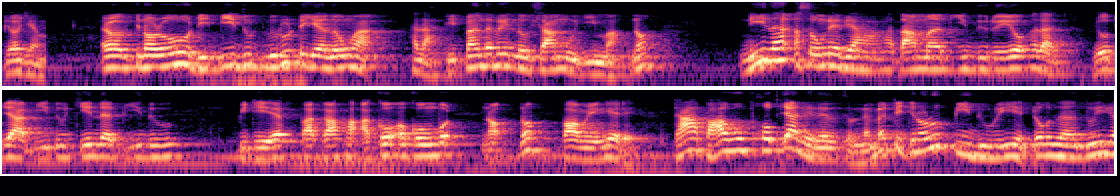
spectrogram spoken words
ပြောချင် အဲ့တော့ကျွန်တော်တို့ဒီပြည်သူလူထုတရက်လုံးကဟလာဒီပန်းသပိတ်လှုပ်ရှားမှုကြီးမှာနော်နီလန်းအစုံနဲ့ဗျာတာမန်ပြည်သူတွေရောဟလာမျိုးပြပြည်သူကျေးလက်ပြည်သူ PDF ပါကာဖာအကုန်အကုန်ပေါ့နော်နော်ပါဝင်ခဲ့တယ်ဒါဘာလို့ဖော်ပြနေလဲဆိုတော့နံပါတ်1ကျွန်တော်တို့ပြည်သူတွေရဲ့တော်လှန်သွေးက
